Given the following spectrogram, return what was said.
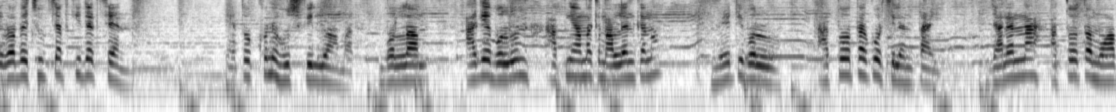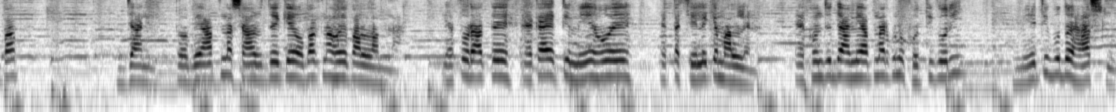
এভাবে চুপচাপ কি দেখছেন? এতক্ষণে হুশ ফিরল আমার। বললাম, আগে বলুন, আপনি আমাকে মারলেন কেন? মেয়েটি বলল, আত্মহত্যা করছিলেন তাই। জানেন না, আত্মহত্যা মহাপাপ? জানি, তবে আপনার সাহস দেখে অবাক না হয়ে পারলাম না। এত রাতে একা একটি মেয়ে হয়ে একটা ছেলেকে মারলেন। এখন যদি আমি আপনার কোনো ক্ষতি করি? মেয়েটি বোধহয় হাসলো।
